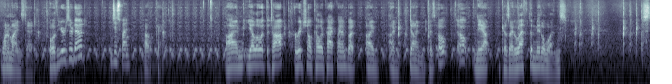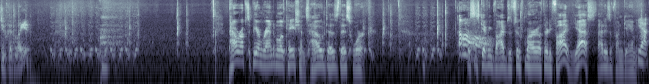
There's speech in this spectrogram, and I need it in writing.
One of mine's dead. Both of yours are dead? Just one. Oh, okay. I'm yellow at the top, original color Pac-Man, but I I'm done because oh oh yeah because I left the middle ones. Stupidly. Power-ups appear in random locations. How does this work? Oh. This is giving vibes of Super Mario 35. Yes, that is a fun game. Yeah.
